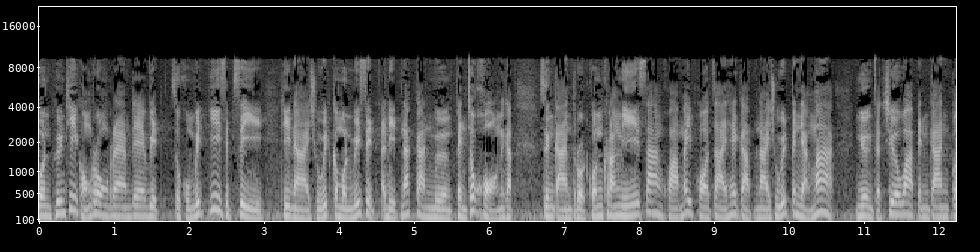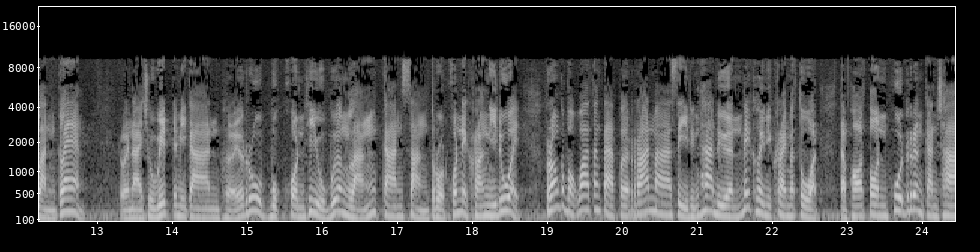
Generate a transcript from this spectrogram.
บนพื้นที่ของโรงแรมเดวิดสุขุมวิท 24 ที่นายชูวิทย์กมลวิสิทธิ์อดีตนักการเมืองเป็นเจ้าของนะครับ ซึ่งการตรวจค้นครั้งนี้สร้างความไม่พอใจให้กับนายชูวิทย์เป็นอย่างมาก เนื่องจากเชื่อว่าเป็นการกลั่นแกล้ง โดยนายชูวิทย์ได้มีการเผยรูปบุคคลที่อยู่เบื้องหลังการสั่งตรวจค้นในครั้งนี้ด้วย พร้อมกับบอกว่าตั้งแต่เปิดร้านมา 4-5 เดือน ไม่เคยมีใครมาตรวจ แต่พอตนพูดเรื่องกัญชา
